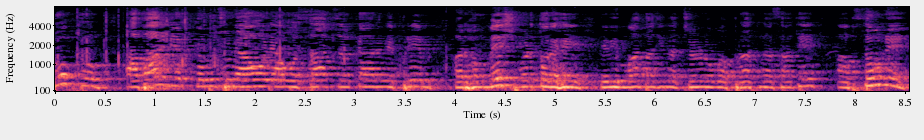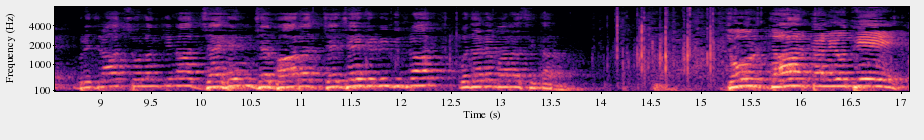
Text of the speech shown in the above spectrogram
ખૂબ ખૂબ આભાર વ્યક્ત કરું છું ને આવો ને આવો સાથ સહકાર અને પ્રેમ હર હંમેશ મળતો રહે એવી માતાજીના ચરણોમાં પ્રાર્થના સાથે આપ સૌને બ્રિજરાજ સોલંકીના જય હિન્દ, જય ભારત, જય જય ગરવી ગુજરાત. બધાને મારા સીતારામ. જોરદાર તાલીઓથી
